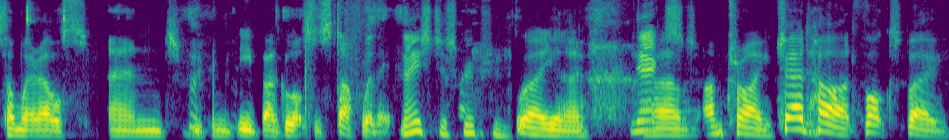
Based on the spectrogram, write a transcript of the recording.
somewhere else, and you can debug lots of stuff with it. Nice description. Well, you know, Next. um, I'm trying. Chad Hart, Voxbone.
